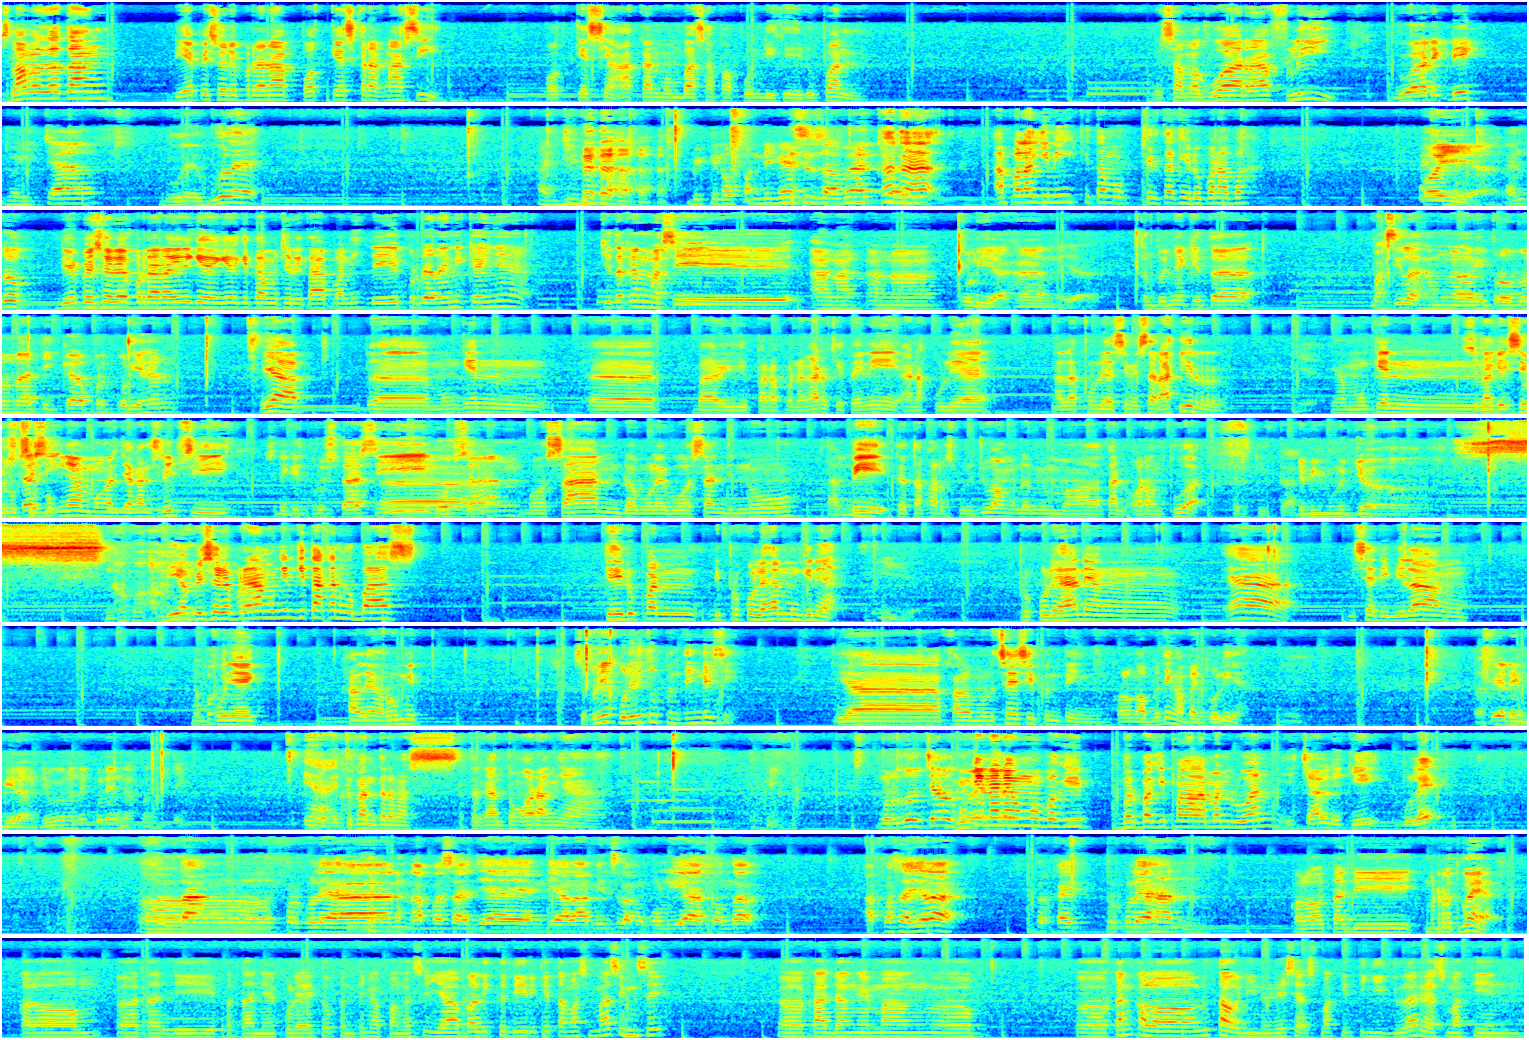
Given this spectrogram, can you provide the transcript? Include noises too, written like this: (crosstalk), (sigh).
Selamat datang di episode perdana podcast Kerak Nasi. Podcast yang akan membahas apa pun di kehidupan. Bersama gua Rafli. Gua Dik Dik. Gue Ical. Gue Bule. Anjing. (laughs) Bikin openingnya susah banget. Kagak. Apalagi nih kita mau cerita kehidupan apa? Oh iya, untuk Di episode perdana ini kira-kira kita mau cerita apa nih? di perdana ini kayaknya kita kan masih anak-anak kuliahan ya. Tentunya kita pastilah mengalami problematika perkuliahan. Ya eh, mungkin eh, bagi para pendengar kita ini anak kuliah anak kuliah semester akhir Ya. yang mungkin Sedikit lagi sibuk-sibuknya mengerjakan skripsi Sedikit frustasi, Eh, bosan. bosan udah mulai bosan jenuh tapi tetap harus berjuang demi membanggakan orang tua tercinta demi mengejar nama di akhir. episode perdana mungkin kita akan ngebahas kehidupan di perkuliahan mungkin ya Iya. perkuliahan yang ya bisa dibilang mempunyai hal yang rumit Sebenarnya kuliah itu penting gak sih? ya kalau menurut saya sih penting kalau nggak penting ngapain kuliah Tapi ada yang bilang juga kan kuliah nggak penting. ya itu kan termas tergantung orangnya menurut lu Cal mungkin ada yang mau bagi berbagi pengalaman duluan? Ical Diki Bule. Tentang perkuliahan apa saja yang dialamin selama kuliah atau enggak. Apa saja lah terkait perkuliahan. Kalau tadi menurut gue ya Kalau eh, tadi pertanyaan kuliah itu penting apa enggak sih? Ya balik ke diri kita masing-masing sih. Eh, Kadang emang eh, eh, Kan kalau lu tahu di Indonesia semakin tinggi gelar ya semakin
